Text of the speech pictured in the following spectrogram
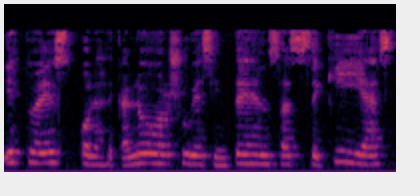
Y esto es olas de calor, lluvias intensas, sequías.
